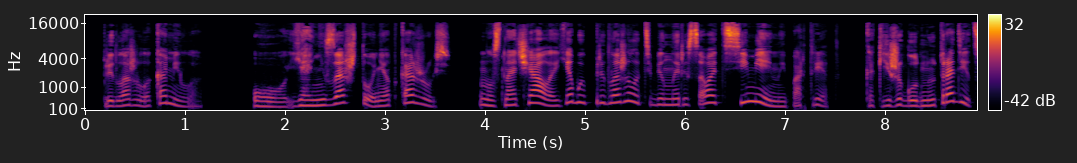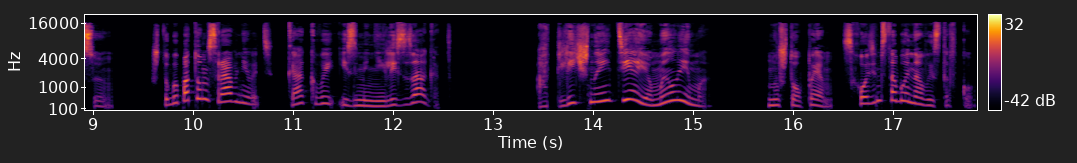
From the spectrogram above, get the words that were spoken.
— предложила Камила. «О, я ни за что не откажусь. Но сначала я бы предложила тебе нарисовать семейный портрет, как ежегодную традицию, чтобы потом сравнивать, как вы изменились за год». «Отличная идея, Мел Имма. Ну что, Пэм, сходим с тобой на выставку?»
